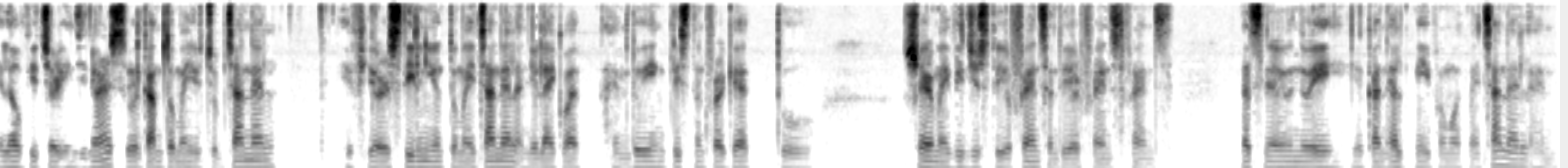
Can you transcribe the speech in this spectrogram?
Hello future engineers, welcome to my YouTube channel. If you're still new to my channel and you like what I'm doing, please don't forget to share my videos to your friends and to your friends' friends. That's the only way you can help me promote my channel and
